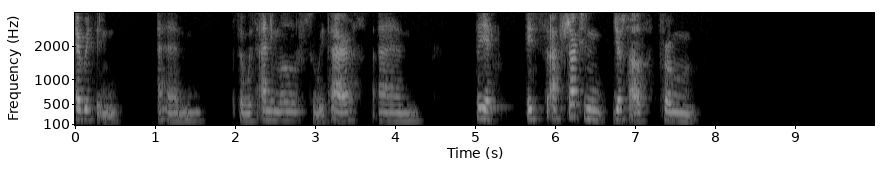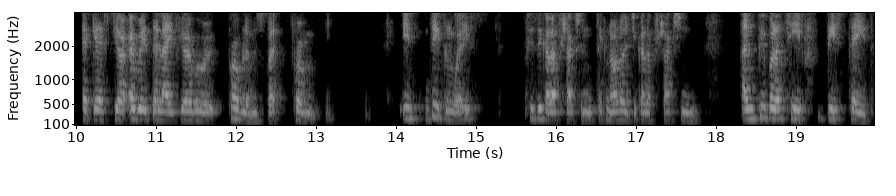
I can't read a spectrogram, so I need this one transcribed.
everything. Um, so with animals, with earth. Um, so yeah, it's abstracting yourself from, I guess, your everyday life, your everyday problems, but from in different ways, physical abstraction, technological abstraction, and people achieve this state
